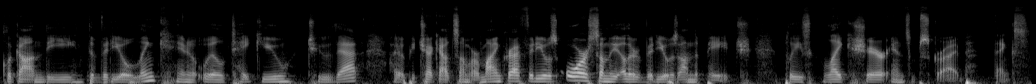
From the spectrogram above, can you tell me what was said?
click on the, the video link and it will take you to that. I hope you check out some of our Minecraft videos or some of the other videos on the page. Please like, share, and subscribe. Thanks.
